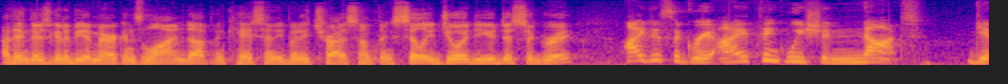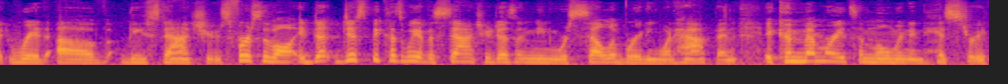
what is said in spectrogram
I think there's going to be Americans lined up in case anybody tries something silly. Joy, do you disagree? I disagree. I think we should not get rid of these statues. First of all, it do, just because we have a statue doesn't mean we're celebrating what happened. It commemorates a moment in history,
